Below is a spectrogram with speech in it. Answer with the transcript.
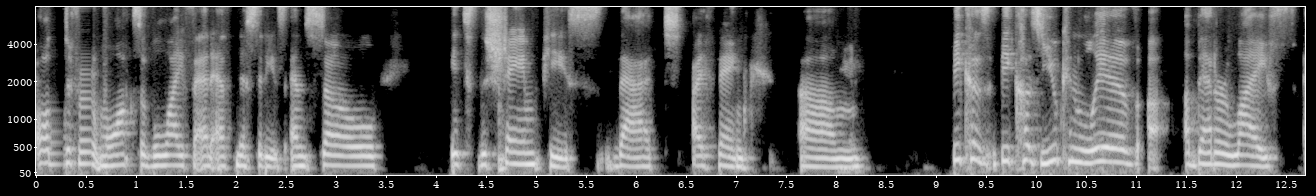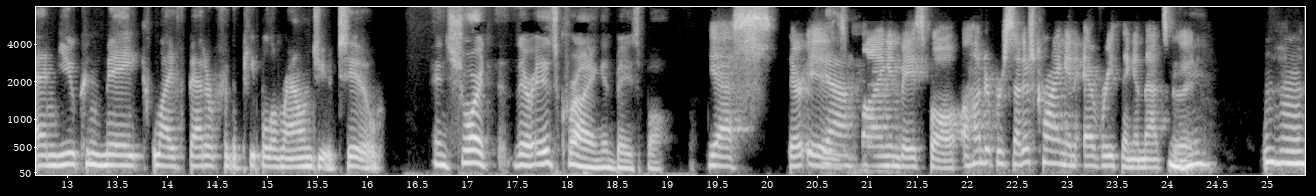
all different walks of life and ethnicities. And so it's the shame piece that I think um, because because you can live a, a, better life and you can make life better for the people around you too. In short, there is crying in baseball. Yes, there is yeah. crying in baseball. hundred percent. There's crying in everything, and that's good. Mm-hmm. Mm-hmm.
